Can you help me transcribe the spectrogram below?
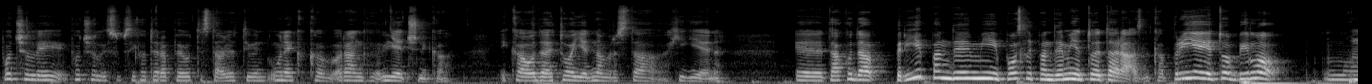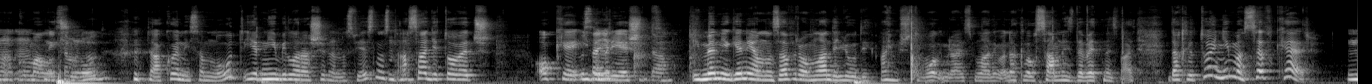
Počeli, počeli su psihoterapeute stavljati u nekakav rang liječnika i kao da je to jedna vrsta higijene. E, tako da prije pandemije i poslije pandemije to je ta razlika. Prije je to bilo onako malo nisam čudno. lud. Tako je, nisam lud, jer nije bila raširena svjesnost, a sad je to već ok, Sad idem je- riješiti. da. I meni je genijalno zapravo mladi ljudi, ajme što volim raditi s mladima, dakle 18, 19, 20. Dakle, to je njima self-care. Mhm.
